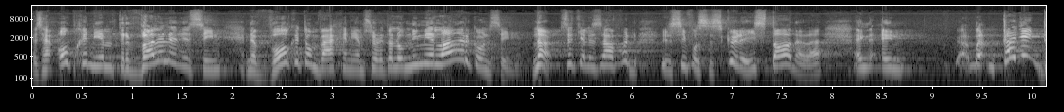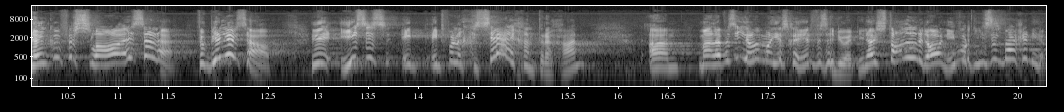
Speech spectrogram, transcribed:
is hy opgeneem terwyl hulle dit sien en 'n wolk het hom weggeneem sodat hulle hom nie meer langer kon sien nie. Nou, sit julle self in die disippels se skoene. Hier staan hulle en en kan jy dink hoe verslae is hulle? Verbeel jouself. Jesus het het vir hulle gesê hy gaan teruggaan. Um, maar hulle was nie heeltemal eers gereed vir sy dood nie. Nou staan hulle daar en hier word Jesus weggeneem.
